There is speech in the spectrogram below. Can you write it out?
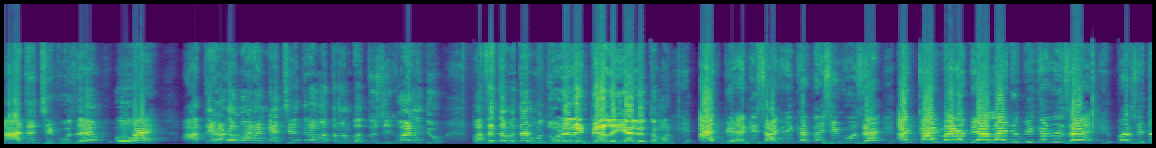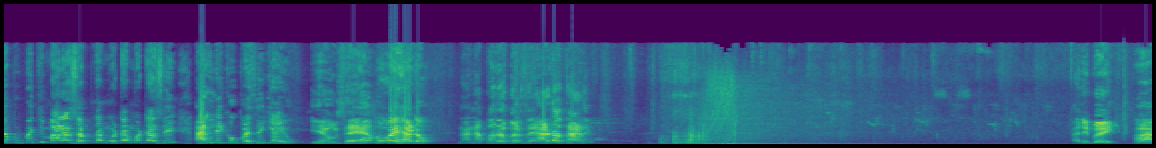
આજે જ શીખવું છે ઓવે. આ તે હડો મારા અંગા ક્ષેત્રમાં તમને બધું શીખવાડી દઉં. પછી તમે તાર હું જોડે રહીને બે લઈ આલ્યો તમને. આજ બેની સાગરી કરતા શીખવું છે. અને કાલ મારે બે લાઈન ઊભી કરવી છે. પછી તો બુબજી મારા સપના મોટા મોટા છે. હાલ નહીં કહું પછી ક્યાં એવું છે એમ? ઓવે હેડો. ના ના બરોબર છે. હેડો તાણે. અરે ભાઈ હા?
